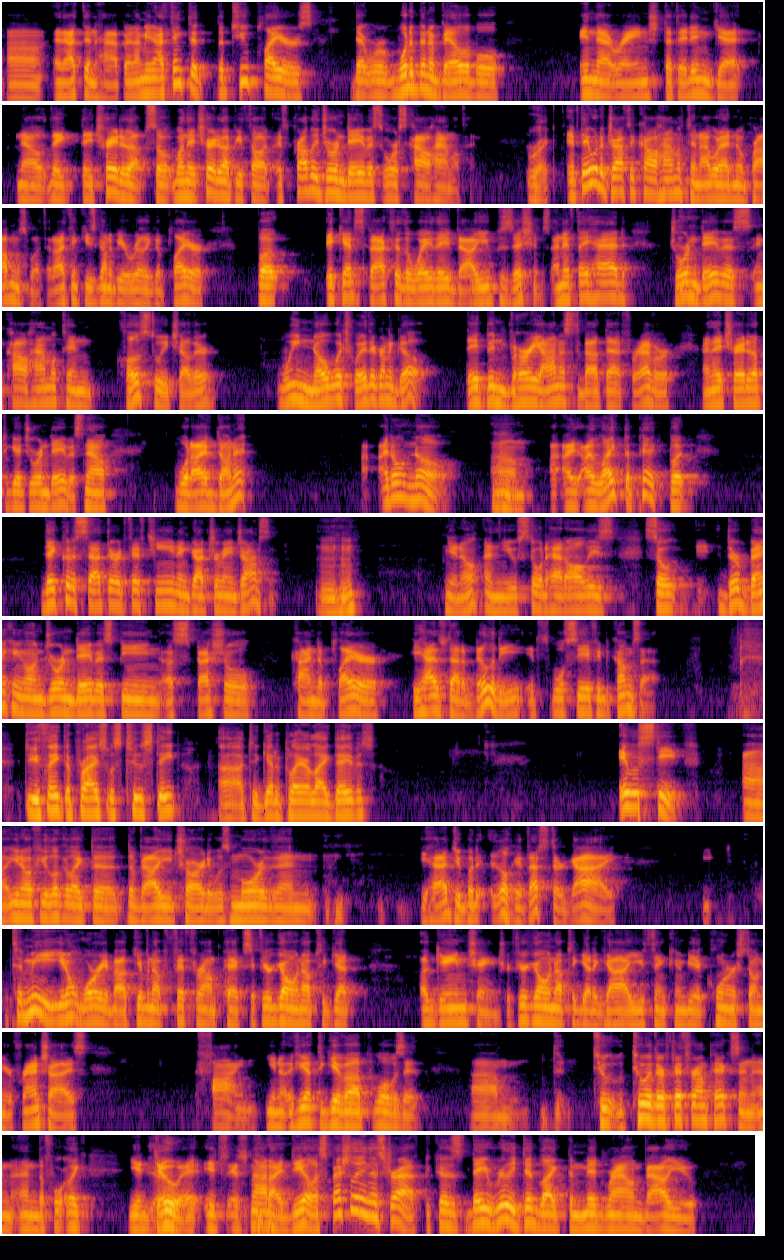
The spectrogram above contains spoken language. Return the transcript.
Uh, and that didn't happen. I mean, I think that the two players that were would have been available in that range that they didn't get. Now they they traded up. So when they traded up, you thought it's probably Jordan Davis or it's Kyle Hamilton. Right. If they would have drafted Kyle Hamilton, I would have had no problems with it. I think he's going to be a really good player. But it gets back to the way they value positions. And if they had Jordan Davis and Kyle Hamilton close to each other, we know which way they're going to go. They've been very honest about that forever, and they traded up to get Jordan Davis. Now, would I have done it? I don't know. Mm. Um, I, I like the pick, but they could have sat there at 15 and got Jermaine Johnson. Mm-hmm. You know, and you still had all these. So they're banking on Jordan Davis being a special kind of player. He has that ability. It's we'll see if he becomes that. Do you think the price was too steep uh, to get a player like Davis? It was steep. Uh, you know, if you look at like the the value chart, it was more than you had to. But look, if that's their guy, to me, you don't worry about giving up fifth round picks if you're going up to get a game changer. If you're going up to get a guy you think can be a cornerstone of your franchise, fine. You know, if you have to give up, what was it, um, two two of their fifth round picks and and and the four, like you yeah. do it. It's it's not ideal, especially in this draft because they really did like the mid round value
